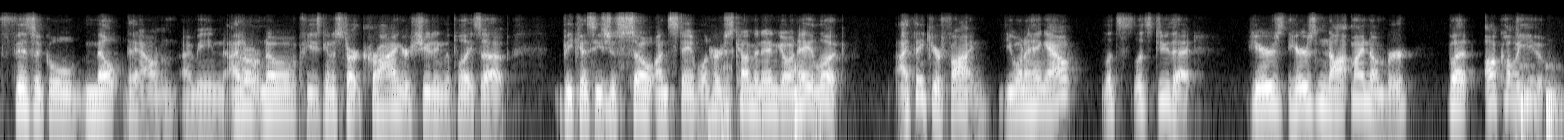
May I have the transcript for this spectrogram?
physical meltdown. I mean, I don't know if he's going to start crying or shooting the place up because he's just so unstable. And her just coming in going, "Hey, look, I think you're fine. Do you want to hang out? Let's let's do that." Here's here's not my number, but I'll call you.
